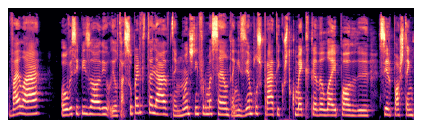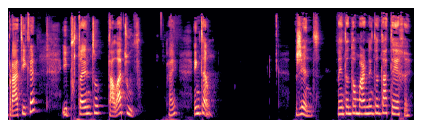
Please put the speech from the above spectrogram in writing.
vai lá, ouve esse episódio, ele está super detalhado, tem montes de informação, tem exemplos práticos de como é que cada lei pode ser posta em prática e, portanto, está lá tudo. Ok? Então, gente, nem tanto ao mar, nem tanto à terra.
